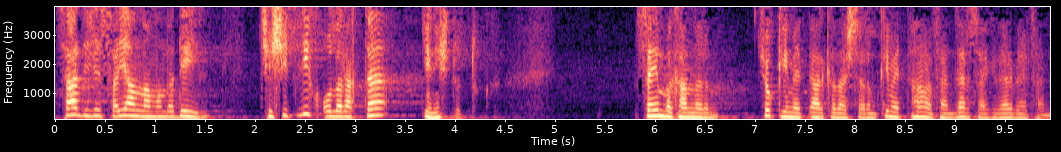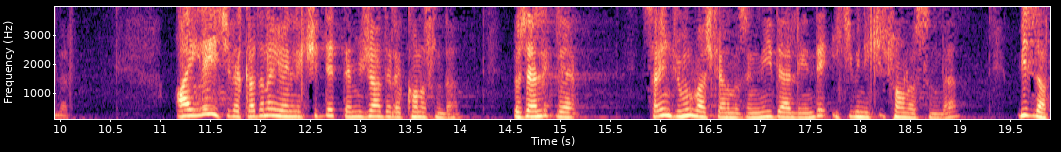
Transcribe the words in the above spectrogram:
sadece sayı anlamında değil, çeşitlilik olarak da geniş tuttuk. Sayın bakanlarım, çok kıymetli arkadaşlarım, kıymetli hanımefendiler, saygıdeğer beyefendiler. Aile içi ve kadına yönelik şiddetle mücadele konusunda özellikle Sayın Cumhurbaşkanımızın liderliğinde 2002 sonrasında bizzat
